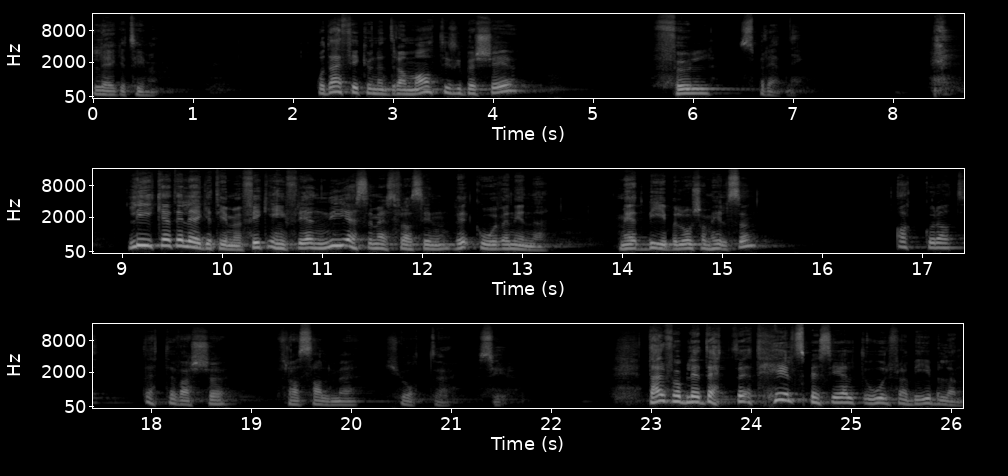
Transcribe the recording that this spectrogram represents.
legetimen. Og der fikk hun en dramatisk beskjed full spredning. Like etter legetimen fikk Ingfrid en ny SMS fra sin gode venninne med et bibelord som hilsen. Akkurat dette verset fra Salme 28, 7. Derfor ble dette et helt spesielt ord fra Bibelen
